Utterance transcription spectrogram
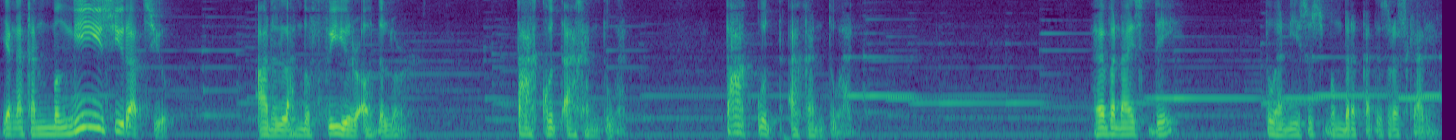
yang akan mengisi rasio adalah the fear of the Lord takut akan Tuhan. Takut akan Tuhan. Have a nice day. Tuhan Yesus memberkati saudara sekalian.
